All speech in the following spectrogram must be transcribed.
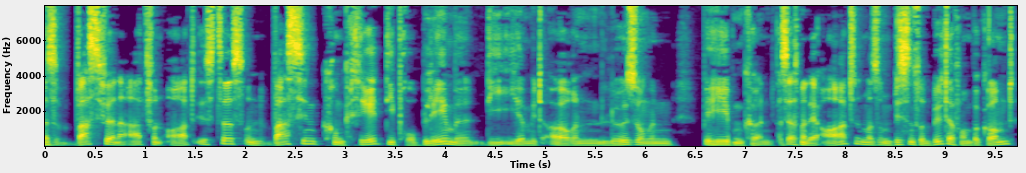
also was für eine Art von Ort ist das und was sind konkret die Probleme, die ihr mit euren Lösungen beheben könnt? Also erstmal der Ort, dass man so ein bisschen so ein Bild davon bekommt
